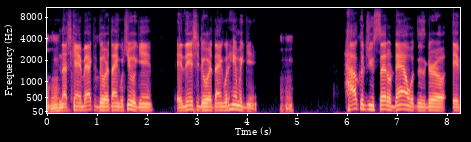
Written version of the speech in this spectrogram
mhm, Now she came back to do her thing with you again, and then she do her thing with him again. mhm. How could you settle down with this girl if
